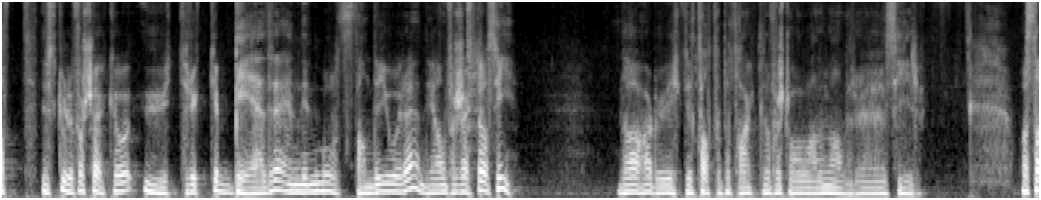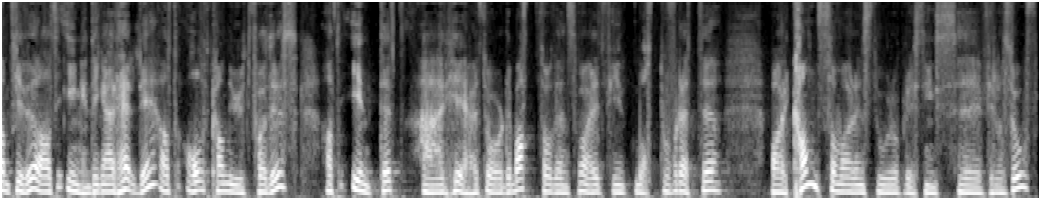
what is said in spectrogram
at du skulle forsøke å uttrykke bedre enn din motstander gjorde det han forsøkte å si. Da har du virkelig tatt det på tak til å forstå hva den andre sier. Og samtidig da, at ingenting er heldig, at alt kan utfordres, at intet er hevet over debatt. Og den som har et fint motto for dette, var Kant, som var en stor opplysningsfilosof,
